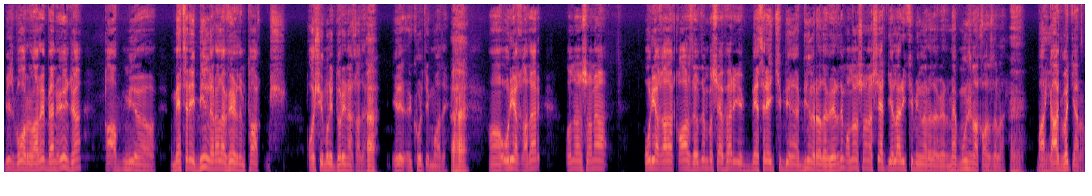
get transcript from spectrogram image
Biz boruları ben önce mi- metre bin lira da verdim ta Oşimuli Dorina kadar. Ha. İli e. Hı hı. Ha, oraya kadar ondan sonra oraya kadar kazdırdım. Bu sefer metre iki bin, bin lira da verdim. Ondan sonra sert yerler iki bin lira da verdim. Hep mujna kazdılar. Barka böt yarı.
